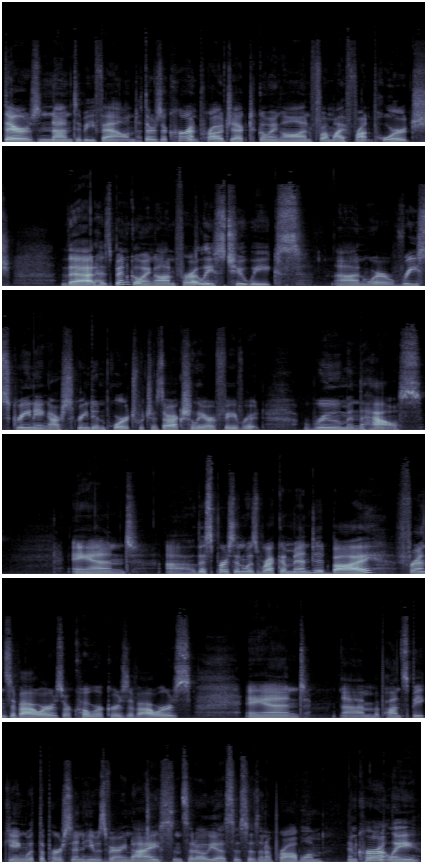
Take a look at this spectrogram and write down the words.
there's none to be found. There's a current project going on from my front porch that has been going on for at least two weeks. And we're rescreening our screened in porch, which is actually our favorite room in the house. And uh, this person was recommended by friends of ours or coworkers of ours. And um, upon speaking with the person, he was very nice and said, Oh, yes, this isn't a problem. And currently,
